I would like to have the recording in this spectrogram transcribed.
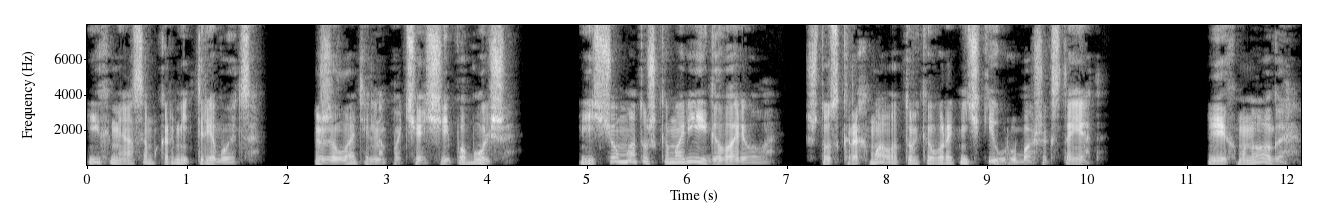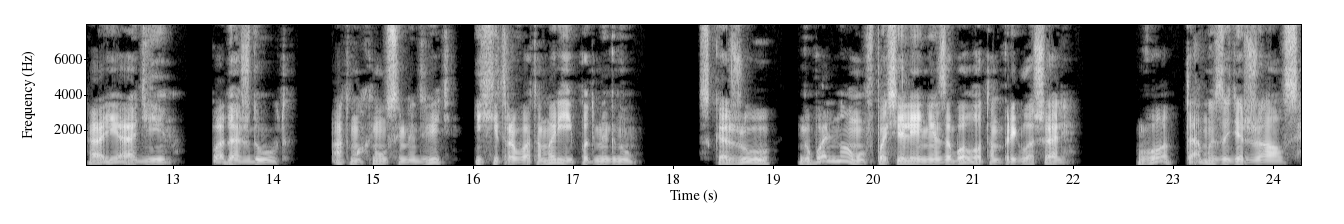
их мясом кормить требуется. Желательно почаще и побольше. Еще матушка Мария говаривала, что с крахмала только воротнички у рубашек стоят. «Их много, а я один. Подождут», — отмахнулся медведь и хитровато Марии подмигнул. «Скажу, к больному в поселение за болотом приглашали. Вот там и задержался».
